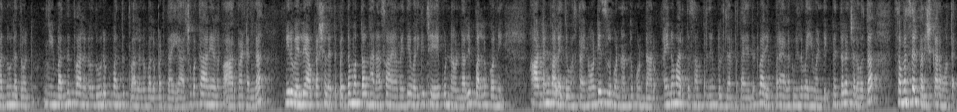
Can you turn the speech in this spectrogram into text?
బంధువులతో ఈ బంధుత్వాలను దూరపు బంధుత్వాలను బలపడతాయి. ఆ శుభకార్యాలకు ఆర్భాటంగా మీరు వెళ్ళే అవకాశాలు అయితే పెద్ద మొత్తం ధన సహాయం అయితే ఎవరికి చేయకుండా ఉండాలి. పనులు కొన్ని ఆటంకాలు అయితే వస్తాయి. నోటీసులు కొన్ని అందుకుంటారు అయిన వారితో సంప్రదింపులు జరుపుతాయి. ఎదుటి వారి అభిప్రాయాలకు విలువ ఇవ్వండి పెద్దల చొరవతో సమస్యలు పరిష్కారం అవుతాయి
